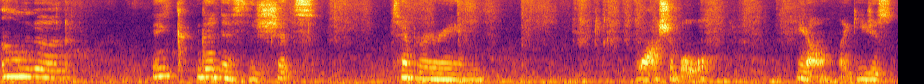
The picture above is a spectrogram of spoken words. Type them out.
Oh my god. Thank goodness this shit's temporary and washable. You know, like you just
